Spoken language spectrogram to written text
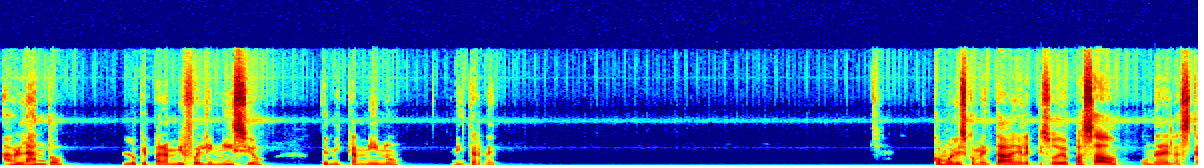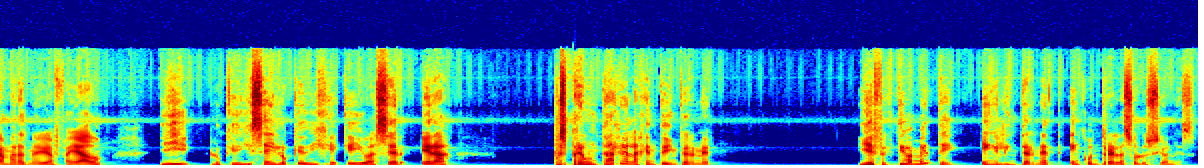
hablando lo que para mí fue el inicio de mi camino en Internet. Como les comentaba en el episodio pasado, una de las cámaras me había fallado y lo que hice y lo que dije que iba a hacer era pues preguntarle a la gente de internet. Y efectivamente, en el internet encontré las soluciones.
